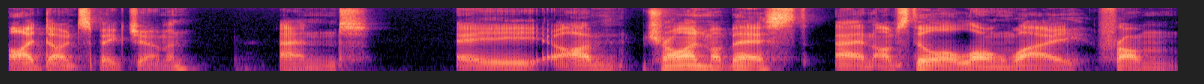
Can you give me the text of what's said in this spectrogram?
I don't speak German, and a, I'm trying my best, and I'm still a long way from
